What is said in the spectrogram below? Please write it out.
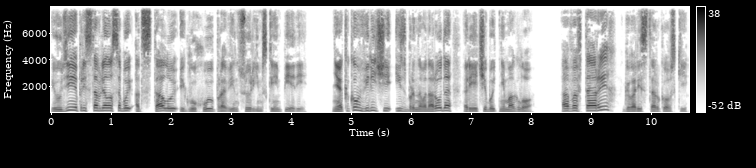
Иудея представляла собой отсталую и глухую провинцию Римской империи. Ни о каком величии избранного народа речи быть не могло. А во-вторых, говорит Старковский,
